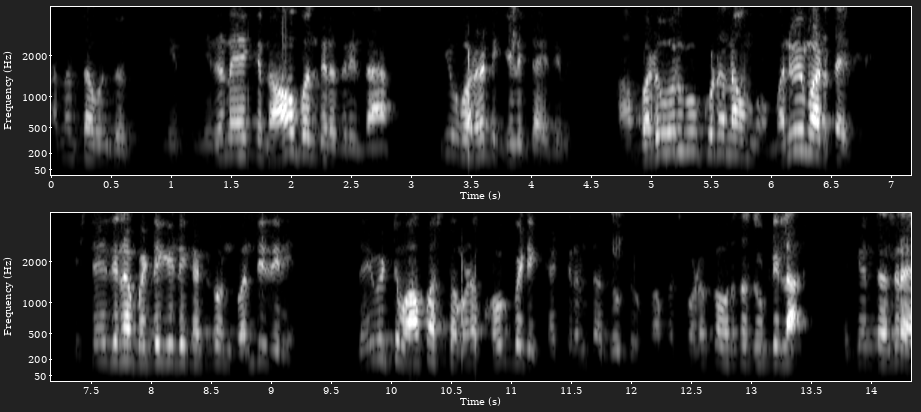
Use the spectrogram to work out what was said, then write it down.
ಅನ್ನಂತ ಒಂದು ನಿರ್- ನಿರ್ಣಯಕ್ಕೆ ನಾವು ಬಂದಿರೋದ್ರಿಂದ ಈ ಹೊರಟು ಇಳಿತಾ ಇದ್ದೀವಿ. ಆ ಬಡವರಿಗೂ ಕೂಡ ನಾವು ಮನವಿ ಮಾಡ್ತಾ ಇದ್ದೀವಿ. ಇಷ್ಟೇ ದಿನ ಬಡ್ಡಿ ಗಿಡ್ಡಿ ಕಟ್ಕೊಂಡು ಬಂದಿದ್ದೀರಿ ದಯವಿಟ್ಟು ವಾಪಸ್ ತಗೊಳಕ್ ಹೋಗ್ಬೇಡಿ ಕಟ್ಟಿರೋಂಥ ದುಡ್ಡು. ವಾಪಸ್ ಕೊಡಕ್ಕೂ ಅವ್ರದ್ದು ದುಡ್ಡಿಲ್ಲ. ಯಾಕೆಂತಂದ್ರೆ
